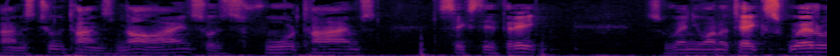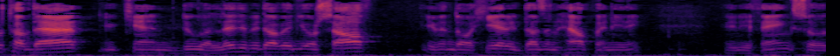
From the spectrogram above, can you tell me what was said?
times 2 times 9 so it's 4 times 63 so when you want to take square root of that you can do a little bit of it yourself even though here it doesn't help any anything so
